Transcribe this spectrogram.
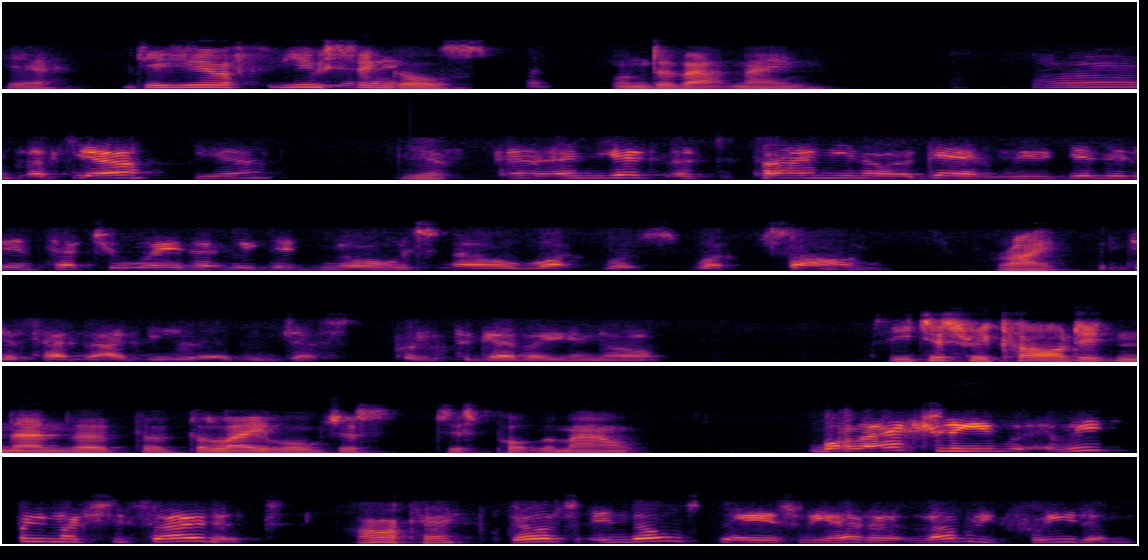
Yeah. Did you do a few Yeah. singles under that name? Mm, uh, yeah, yeah. Yeah. And, and yet, at the time, you know, again, we did it in such a way that we didn't always know what was what song. Right. We just had ideas and just put it together, you know. So you just recorded and then the, the, the label just, just put them out. Well, actually, we pretty much decided. Oh, okay. Those in those days, we had a lovely freedom.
